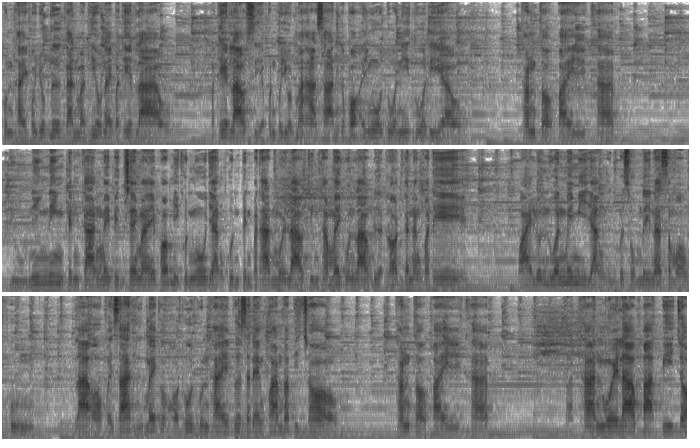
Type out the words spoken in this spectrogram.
คนไทยก็ยกเลิกการมาเที่ยวในประเทศลาว ประเทศลาวเสียผลประโยชน์มหาศาลก็เพราะไอ้โง่ตัวนี้ตัวเดียว ท่านต่อไปครับ อยู่นิ่งๆเป็นกลางไม่เป็นใช่ไหม เพราะมีคนโง่อย่างคุณเป็นประธานมวยลาว จึงทำให้คนลาวเดือดร้อนกันทั้งประเทศวายล้วนๆไม่มีอย่างอื่นผสมเลยนะสมองคุณ ลาออกไปซะหรือไม่ก็ขอโทษคนไทยเพื่อแสดงความรับผิดชอบ ท่านต่อไปครับประธานมวยลาวปากปีจอ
